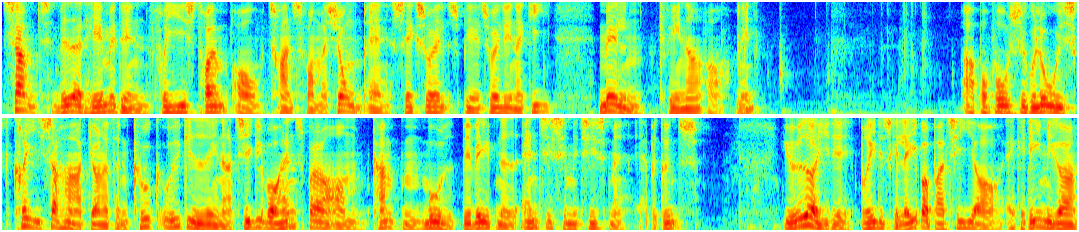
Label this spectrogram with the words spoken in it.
samt ved at hæmme den frie strøm og transformation af seksuel spirituel energi mellem kvinder og mænd. Apropos psykologisk krig, så har Jonathan Cook udgivet en artikel, hvor han spørger om kampen mod bevæbnet antisemitisme er begyndt. Jøder i det britiske Labour-parti og akademikere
